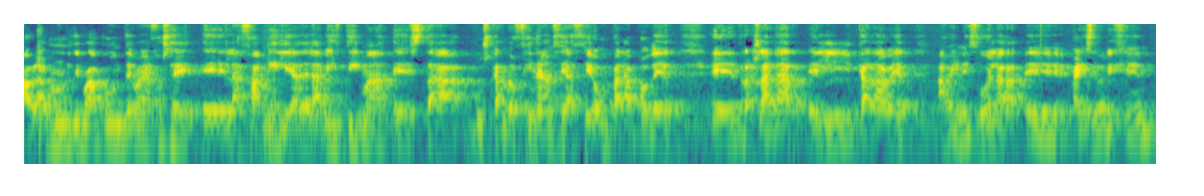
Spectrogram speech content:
Ahora un último apunte, María José. Eh, la familia de la víctima está buscando financiación para poder eh, trasladar el cadáver a Venezuela, eh, país de origen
